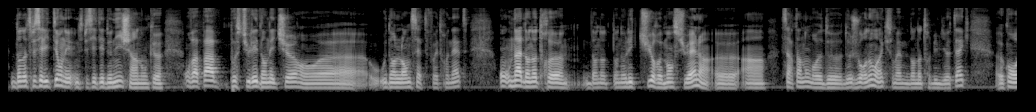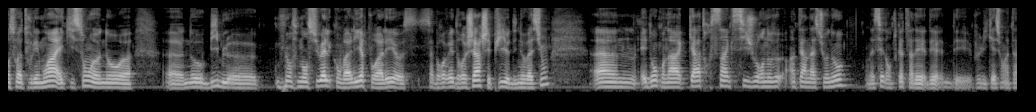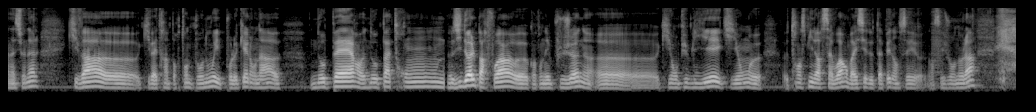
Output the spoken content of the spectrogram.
Dans notre spécialité, on est une spécialité de niche, hein, donc euh, on va pas postuler dans Nature ou, euh, ou dans le Lancet, faut être honnête. On a dans, nos lectures mensuelles euh, un certain nombre de, journaux hein, qui sont même dans notre bibliothèque, euh, qu'on reçoit tous les mois et qui sont euh, nos, nos bibles mens- mensuelles qu'on va lire pour aller s'abreuver de recherche et puis d'innovation. Et donc, on a 4, 5, 6 journaux internationaux. On essaie en tout cas de faire des, publications internationales qui va, qui va être importante pour nous et pour lequel on a nos pères, nos patrons, nos idoles parfois, euh, quand on est plus jeune, euh, qui ont publié et qui ont euh, transmis leur savoir. On va essayer de taper dans ces, dans ces journaux-là.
